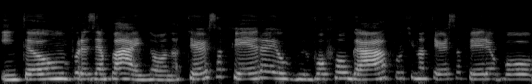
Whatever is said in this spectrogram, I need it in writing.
Então, por exemplo, ah, não, na terça-feira eu vou folgar porque na terça-feira eu vou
